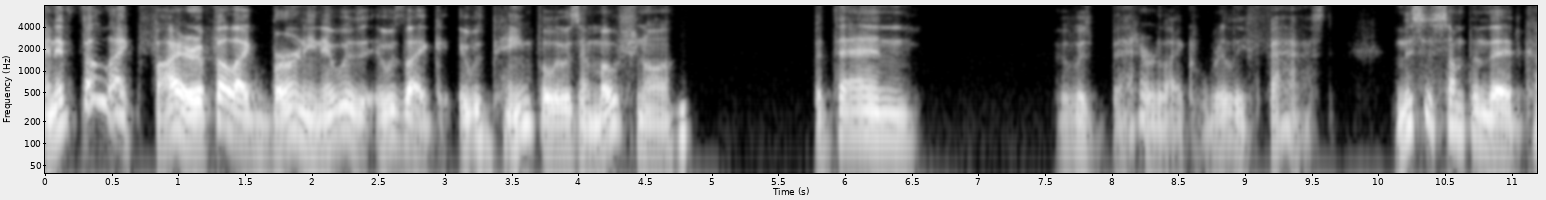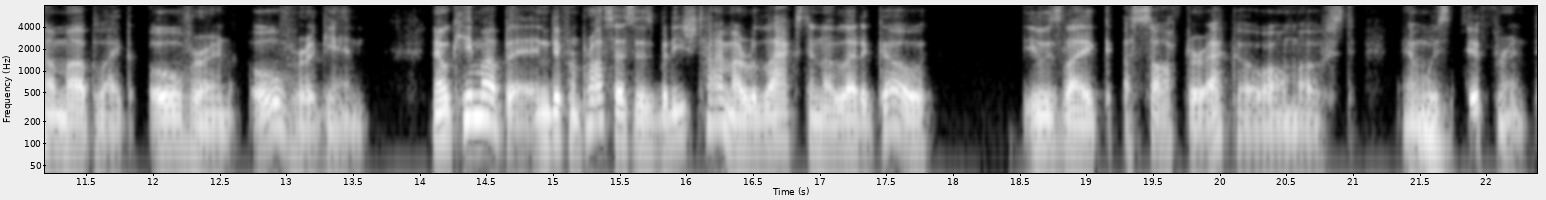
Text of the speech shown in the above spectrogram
and it felt like fire it felt like burning it was it was like it was painful it was emotional mm-hmm. but then it was better like really fast and this is something that had come up like over and over again now it came up in different processes but each time i relaxed and i let it go it was like a softer echo almost and mm. was different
